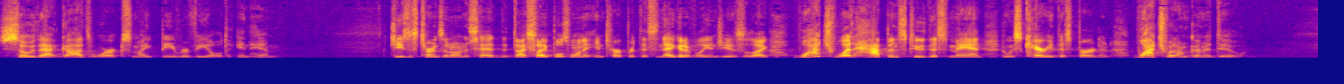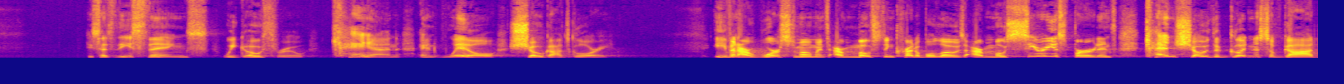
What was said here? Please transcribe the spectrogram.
so that God's works might be revealed in him. Jesus turns it on his head. The disciples want to interpret this negatively, and Jesus is like, Watch what happens to this man who has carried this burden. Watch what I'm going to do. He says, These things we go through can and will show God's glory. Even our worst moments, our most incredible lows, our most serious burdens can show the goodness of God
